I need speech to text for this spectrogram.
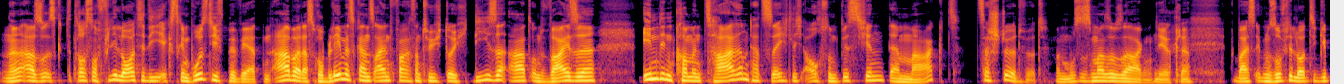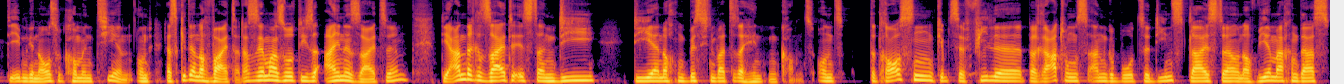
Ne? Also es gibt draußen noch viele Leute, die extrem positiv bewerten. Aber das Problem ist ganz einfach, natürlich durch diese Art und Weise in den Kommentaren tatsächlich auch so ein bisschen der Markt zerstört wird. Man muss es mal so sagen. Ja, klar. Weil es eben so viele Leute gibt, die eben genauso kommentieren. Und das geht dann noch weiter. Das ist ja mal so diese eine Seite. Die andere Seite ist dann die, die ja noch ein bisschen weiter da hinten kommt. Und da draußen gibt es ja viele Beratungsangebote, Dienstleister und auch wir machen das.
